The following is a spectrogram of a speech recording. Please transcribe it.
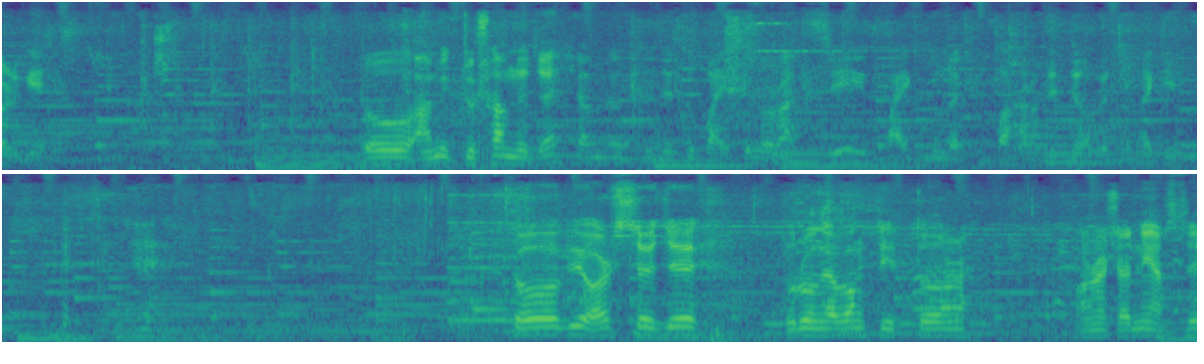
আর কি। তো আমি একটু সামনে যাই। সামনে হচ্ছে যেহেতু বাইকগুলো রাখছি বাইকগুলো একটু পাহারা দিতে হবে তো নাকি? তো ভিওর্স যে তুরুং এবং তীর্থ অনুষ্ঠানে আসছে।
